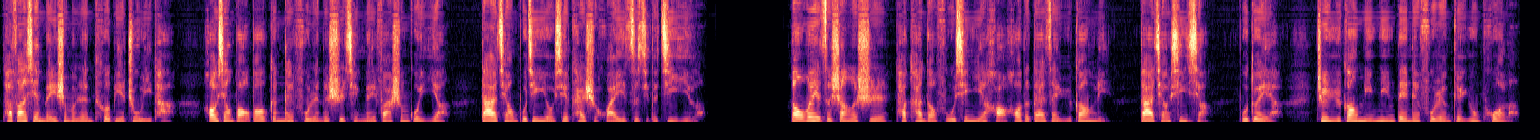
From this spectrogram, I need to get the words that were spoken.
他发现没什么人特别注意他，好像宝宝跟那妇人的事情没发生过一样。大强不禁有些开始怀疑自己的记忆了。到位子上了时，他看到福星也好好的待在鱼缸里。大强心想：不对呀，这鱼缸明明被那妇人给用破了，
